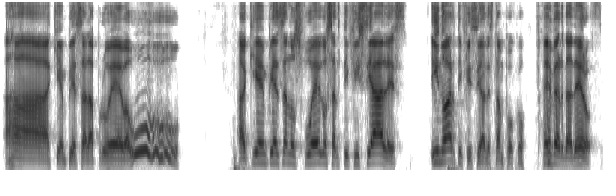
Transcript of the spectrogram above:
ah, aquí empieza la prueba. Uh, aquí empiezan los fuegos artificiales. Y no artificiales tampoco, verdaderos.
